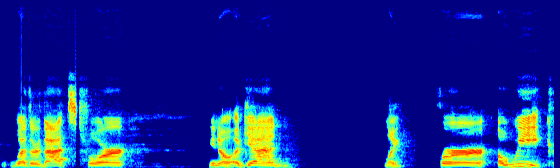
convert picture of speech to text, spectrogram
whether that's for you know again like for a week,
